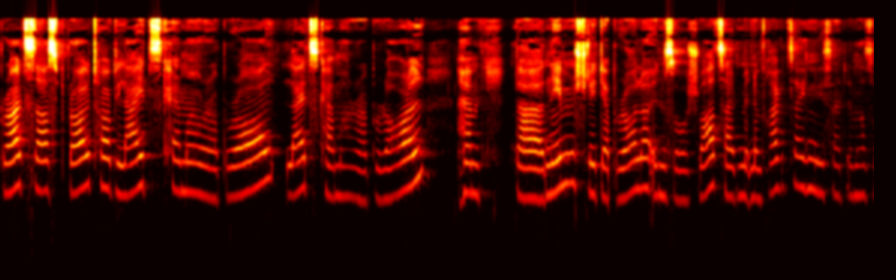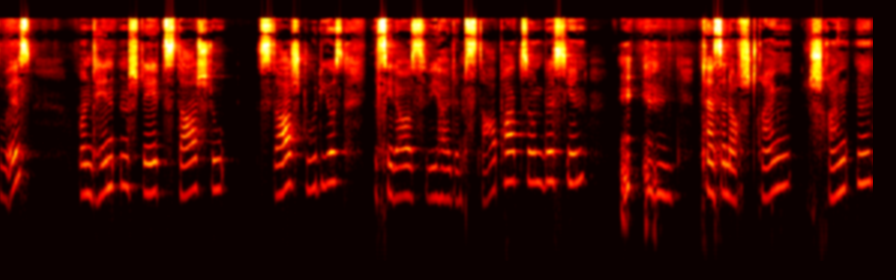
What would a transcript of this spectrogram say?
Brawl Stars Brawl Talk Lights Camera Brawl, Lights Camera Brawl. Ähm, daneben steht der Brawler in so schwarz, halt mit einem Fragezeichen, wie es halt immer so ist. Und hinten steht Star, Stu Star Studios. Das sieht aus wie halt im Star Park so ein bisschen. da sind auch Strang Schranken.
